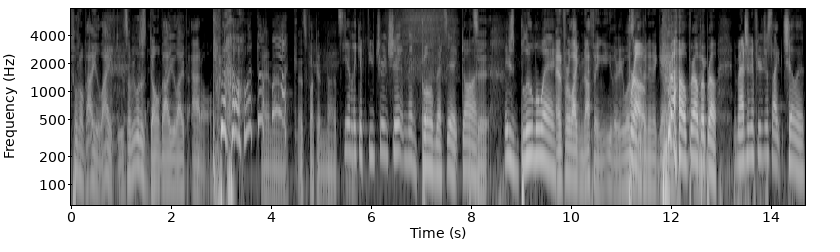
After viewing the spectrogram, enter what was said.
People don't value life, dude. Some people just don't value life at all. Bro, what the fuck? that's fucking nuts. He had dude. like a future and shit, and then boom, that's it, gone. That's it. They just blew him away. And for like nothing either. He wasn't bro, even in a game. bro, bro, Like, but bro, imagine if you're just like chilling,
